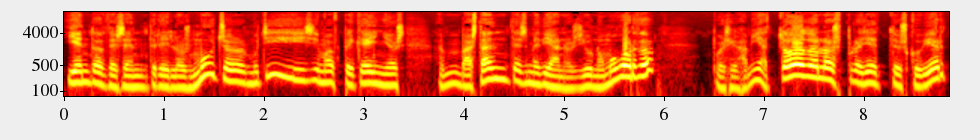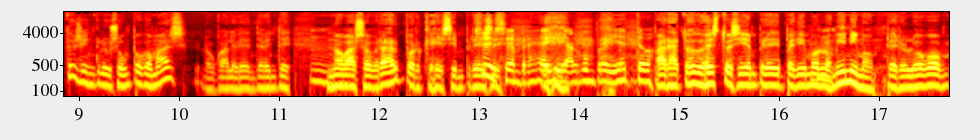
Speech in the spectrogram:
Y entonces entre los muchos, muchísimos pequeños, bastantes medianos y uno muy gordo, pues hija mía, todos los proyectos cubiertos, incluso un poco más, lo cual evidentemente no va a sobrar porque siempre sí, siempre hay algún proyecto. Para todo esto siempre pedimos lo mínimo, pero luego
